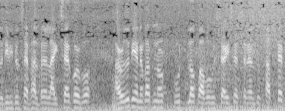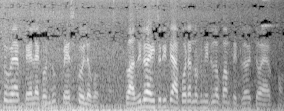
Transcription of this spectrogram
যদি ভিডিঅ' চাই ভাল পালে লাইক শ্বেয়াৰ কৰিব। আৰু যদি এনেকুৱা ধৰণৰ ফুড ব্লগ পাব বিচাৰিছে চেনেলটো ছাবস্ক্ৰাইব কৰি পেলাই বেল আইকনটো প্ৰেছ কৰি ল'ব। ত' আজিলৈ আহিছোঁ তেতিয়া আকৌ এটা নতুন ভিডিঅ' লগ পাম তেতিয়ালৈ জয় অসম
